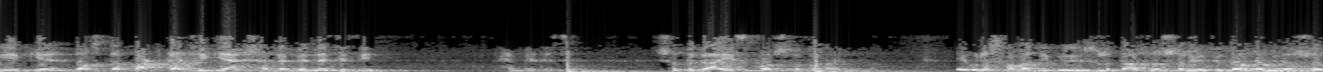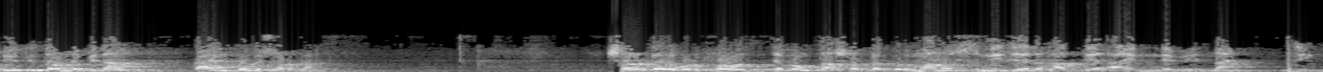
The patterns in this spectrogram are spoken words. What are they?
ইয়েকে, দশটা পাটকা ঠিক একসাথে বেঁধেছে দিয়ে হ্যাঁ মেরেছে। শুধু গায়ে স্পর্শ করা এগুলো সামাজিক এগুলো শরীয়তি দণ্ডবিধান। শরীয়তি দণ্ডবিধান কায়েম করবে সরকার। সরকার ওপর ফরজ এবং তা সরকার করে মানুষ নিজের হাতে আইন নেবে। না, জি।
